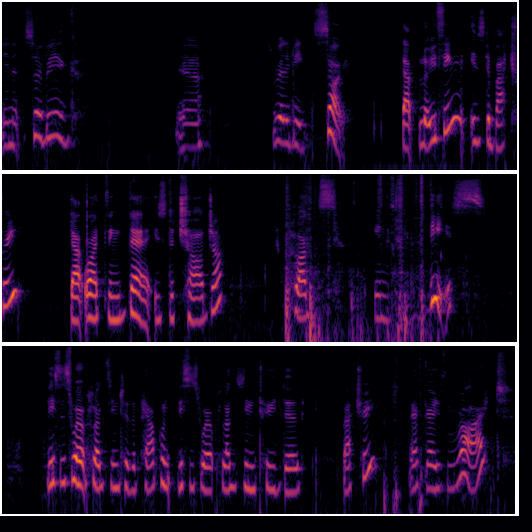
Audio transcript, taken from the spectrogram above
in. It's so big. Yeah, it's really big. So, that blue thing is the battery. That white thing there is the charger. Plugs into this. This is where it plugs into the PowerPoint. This is where it plugs into the battery that goes right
